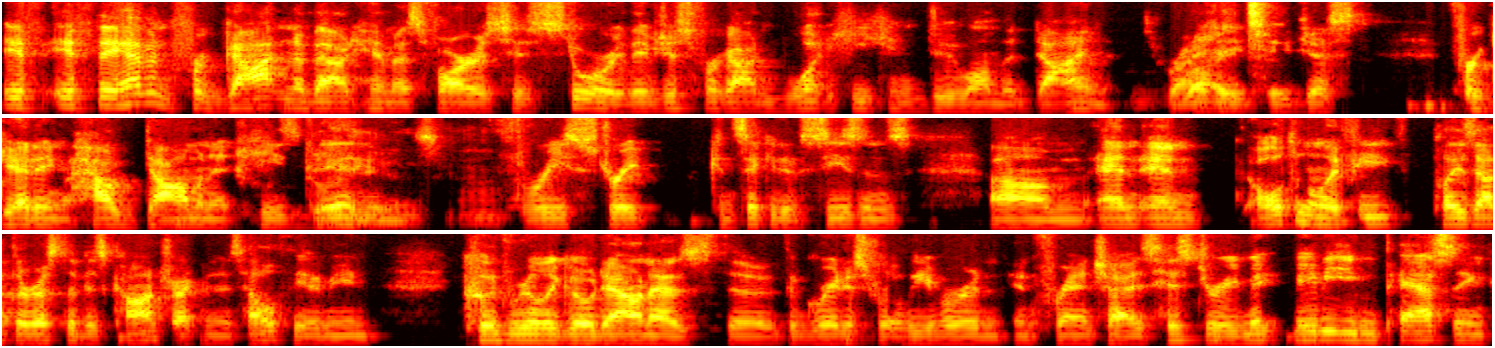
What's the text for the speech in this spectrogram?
if if they haven't forgotten about him as far as his story, they've just forgotten what he can do on the diamond, right? right. They, they just forgetting how dominant he's Good been he yeah. three straight consecutive seasons. Um, and and ultimately, if he plays out the rest of his contract and is healthy, I mean, could really go down as the the greatest reliever in, in franchise history, may, maybe even passing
